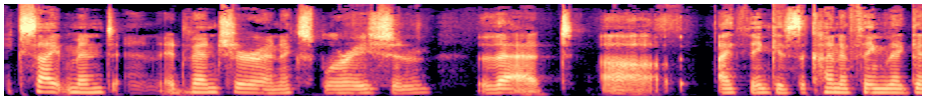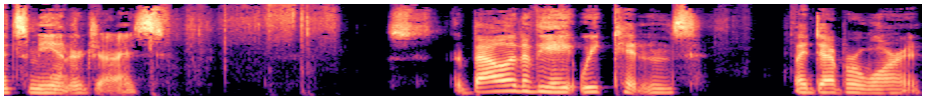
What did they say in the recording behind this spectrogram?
excitement and adventure and exploration that uh, I think is the kind of thing that gets me energized. The Ballet of the Eight Week Kittens by Deborah Warren.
